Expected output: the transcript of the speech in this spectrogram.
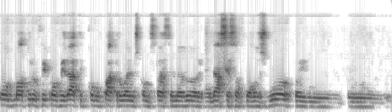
houve uma altura que fui convidado, tive como 4 anos como selecionador na Associação Futebol Lisboa, foi, um, um,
